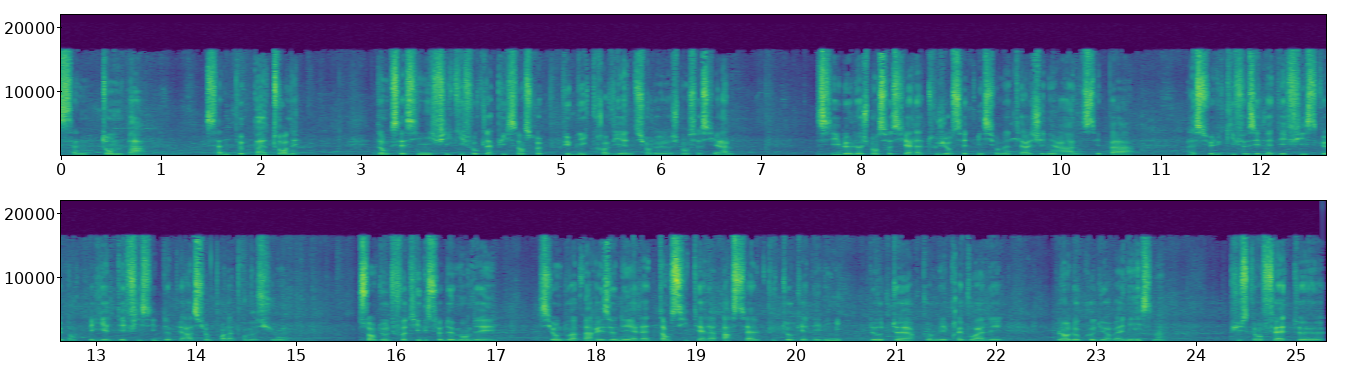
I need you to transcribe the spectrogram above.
ça ne tourne pas. Ça ne peut pas tourner. Donc ça signifie qu'il faut que la puissance publique revienne sur le logement social. Si le logement social a toujours cette mission d'intérêt général, c'est pas à celui qui faisait de la défisque d'en payer le déficit d'opération pour la promotion. Sans doute faut-il se demander si on ne doit pas raisonner à la densité à la parcelle plutôt qu'à des limites de hauteur comme les prévoient les plans locaux d'urbanisme, puisqu'en fait euh,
